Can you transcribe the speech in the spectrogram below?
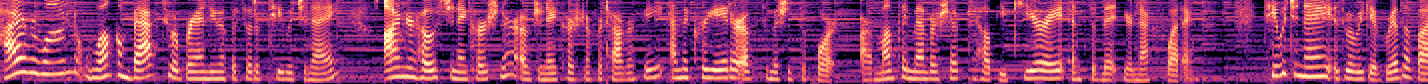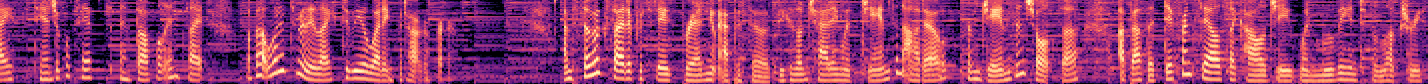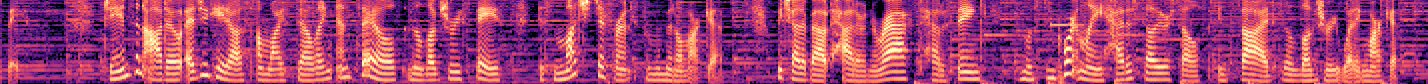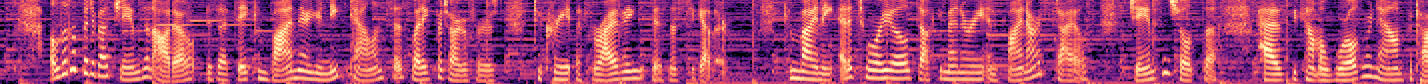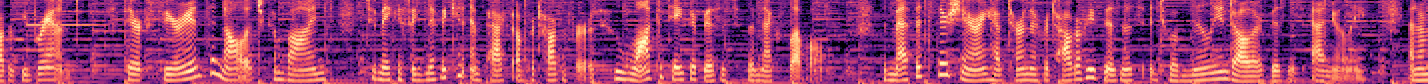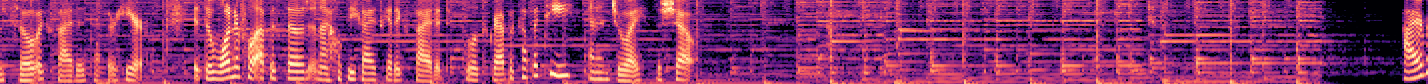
Hi, everyone. Welcome back to a brand new episode of Tea with Jaine. I'm your host, Jaine Kershner of Jaine Kershner Photography and the creator of Submission Support, our monthly membership to help you curate and submit your next wedding. Tea with Jaine is where we give real advice, tangible tips, and thoughtful insight about what it's really like to be a wedding photographer. I'm so excited for today's brand new episode because I'm chatting with James and Otto from James and Schulze about the different sales psychology when moving into the luxury space. James and Otto educate us on why selling and sales in the luxury space is much different from the middle market. We chat about how to interact, how to think, and most importantly, how to sell yourself inside the luxury wedding market. A little bit about James and Otto is that they combine their unique talents as wedding photographers to create a thriving business together. Combining editorial, documentary, and fine art styles, James and Schulze has become a world renowned photography brand. Their experience and knowledge combined to make a significant impact on photographers who want to take their business to the next level. The methods they're sharing have turned their photography business into a million dollar business annually, and I'm so excited that they're here. It's a wonderful episode, and I hope you guys get excited. So let's grab a cup of tea and enjoy the show.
